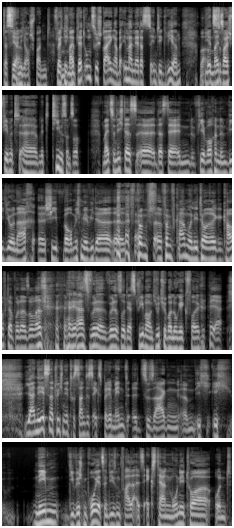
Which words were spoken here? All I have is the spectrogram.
das ja. fände ich auch spannend. Vielleicht nicht komplett umzusteigen, aber immer mehr das zu integrieren. Wie jetzt zum Beispiel mit, äh, mit Teams und so. Meinst du nicht, dass, äh, dass der in vier Wochen ein Video nachschiebt, warum ich mir wieder äh, fünf, äh, 5K-Monitore gekauft habe oder sowas? ja, ja, es würde, würde so der Streamer- und YouTuber-Logik folgen. Ja. Ja, nee, ist natürlich ein interessantes Experiment äh, zu sagen, ähm, ich, ich nehme die Vision Pro jetzt in diesem Fall als externen Monitor und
